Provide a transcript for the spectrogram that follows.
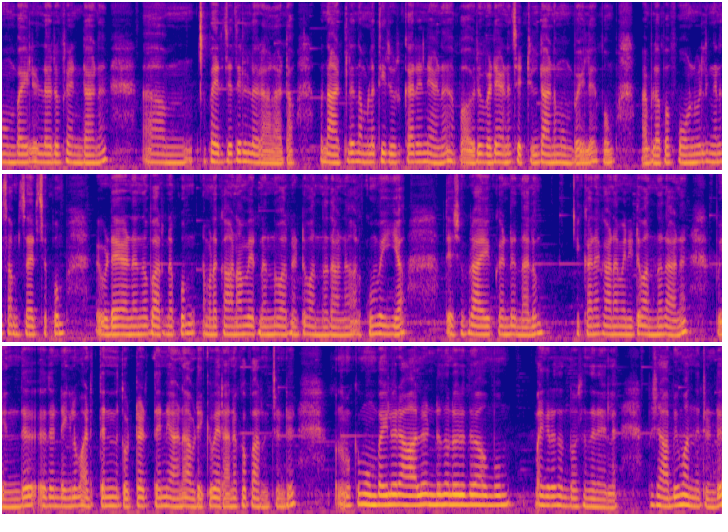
മുംബൈയിലുള്ള ഒരു ഫ്രണ്ടാണ് പരിചയത്തിലുള്ള ഒരാളാട്ടോ. അപ്പോൾ നാട്ടിൽ നമ്മൾ തിരൂർക്കാർ തന്നെയാണ്. അപ്പോൾ അവർ ഇവിടെയാണ് സെറ്റിൽഡ് ആണ് മുംബൈയിൽ അപ്പം മൈബിളാപ്പ ഫോണിൽ ഇങ്ങനെ സംസാരിച്ചപ്പം ഇവിടെയാണെന്ന് പറഞ്ഞപ്പം നമ്മളെ കാണാൻ വരണമെന്ന് പറഞ്ഞിട്ട് വന്നതാണ്. ആൾക്കും വയ്യ. അത്യാവശ്യം പ്രായമൊക്കെ ഉണ്ട്. എന്നാലും ഇക്കാനെ കാണാൻ വേണ്ടിയിട്ട് വന്നതാണ്. അപ്പോൾ എന്ത് ഇതുണ്ടെങ്കിലും അടുത്ത് തന്നെ തൊട്ടടുത്ത് തന്നെയാണ് അവിടേക്ക് വരാനൊക്കെ പറഞ്ഞിട്ടുണ്ട്. അപ്പോൾ നമുക്ക് മുംബൈയിൽ ഒരാളുണ്ട് എന്നുള്ളൊരു ഇതാകുമ്പം ഭയങ്കര സന്തോഷം തന്നെയല്ലേ? അപ്പോൾ ഷാബിയും വന്നിട്ടുണ്ട്.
